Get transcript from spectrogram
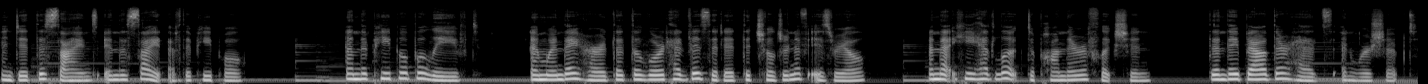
and did the signs in the sight of the people. And the people believed, and when they heard that the Lord had visited the children of Israel, and that he had looked upon their affliction, then they bowed their heads and worshipped.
